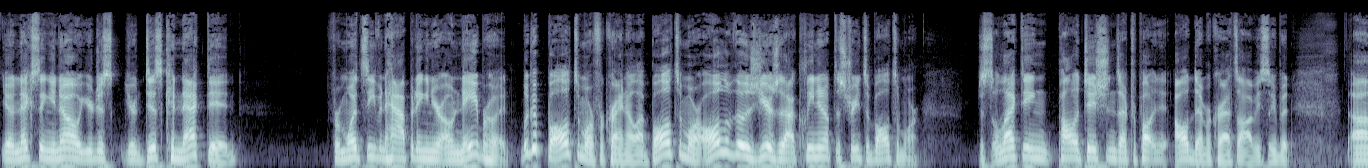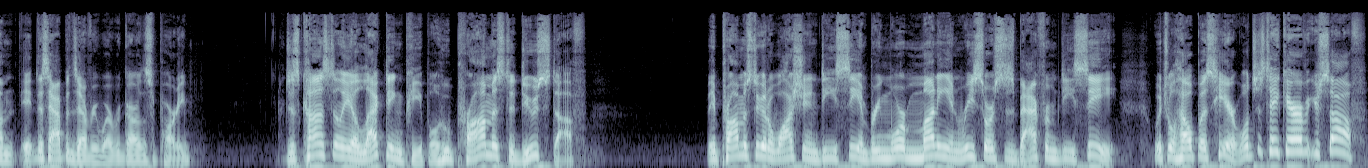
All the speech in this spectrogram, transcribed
you know, next thing you know, you're just you're disconnected from what's even happening in your own neighborhood. Look at Baltimore for crying out loud. Baltimore, all of those years without cleaning up the streets of Baltimore, just electing politicians after all Democrats, obviously, but um, it, this happens everywhere, regardless of party. Just constantly electing people who promise to do stuff. They promise to go to Washington, D.C. and bring more money and resources back from D.C., which will help us here. Well, just take care of it yourself.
